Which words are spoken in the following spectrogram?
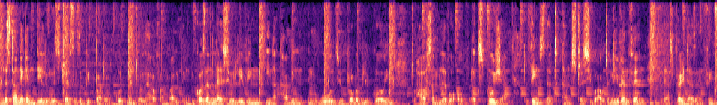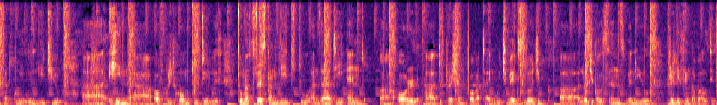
Understanding and dealing with stress is a big part of good mental health and well being because unless you're living in a cabin in the woods, you're probably going to have some level of exposure to things that can stress you out. And even then, there's predators and things that will eat you uh, in uh, off grid home to deal with. Too much stress can lead to anxiety and uh, or uh, depression over time, which makes logic uh, logical sense when you really think about it.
